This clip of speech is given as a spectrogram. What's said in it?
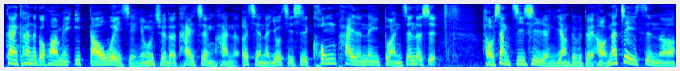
刚才看那个画面，一刀未剪，有没有觉得太震撼了？而且呢，尤其是空拍的那一段，真的是。好像机器人一样，对不对？好，那这一次呢，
